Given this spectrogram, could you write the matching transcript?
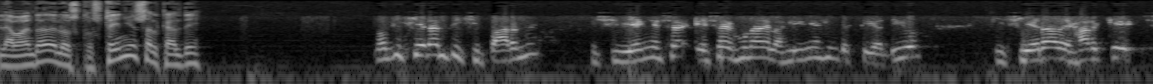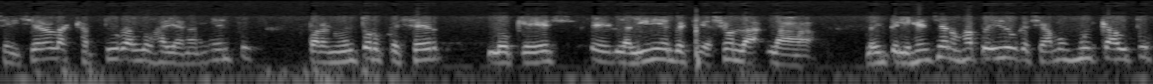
la banda de los costeños, alcalde. No quisiera anticiparme, y si bien esa, esa es una de las líneas investigativas, quisiera dejar que se hicieran las capturas, los allanamientos, para no entorpecer lo que es eh, la línea de investigación. La, la, la inteligencia nos ha pedido que seamos muy cautos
